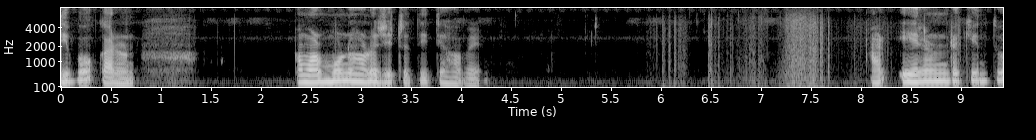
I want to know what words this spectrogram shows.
দিব কারণ আমার মনে হলো যেটা দিতে হবে। আর এই রান্নাটা কিন্তু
